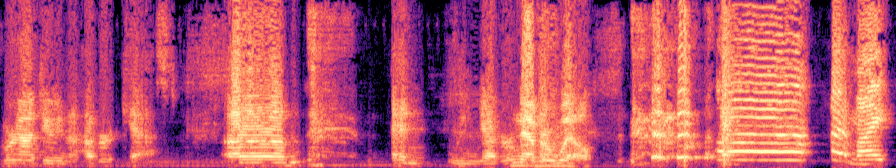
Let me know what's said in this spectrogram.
We're not doing the Hubbard cast, um, and we never Never will. Uh, I might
